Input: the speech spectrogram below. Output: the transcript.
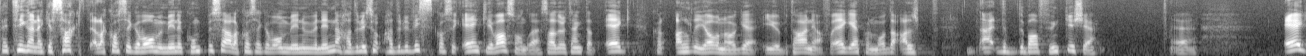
de tingene jeg ikke har sagt, eller hvordan jeg har vært med mine kompiser eller hvordan jeg har vært med mine venninner. Hadde, liksom, hadde, du visst hvordan jeg egentlig var, Sondre, så hadde du tenkt at jeg kan aldri gjøre noe i Ubetania, for jeg er på en måte alt Nei, det, det bare funker ikke. Eh, jeg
